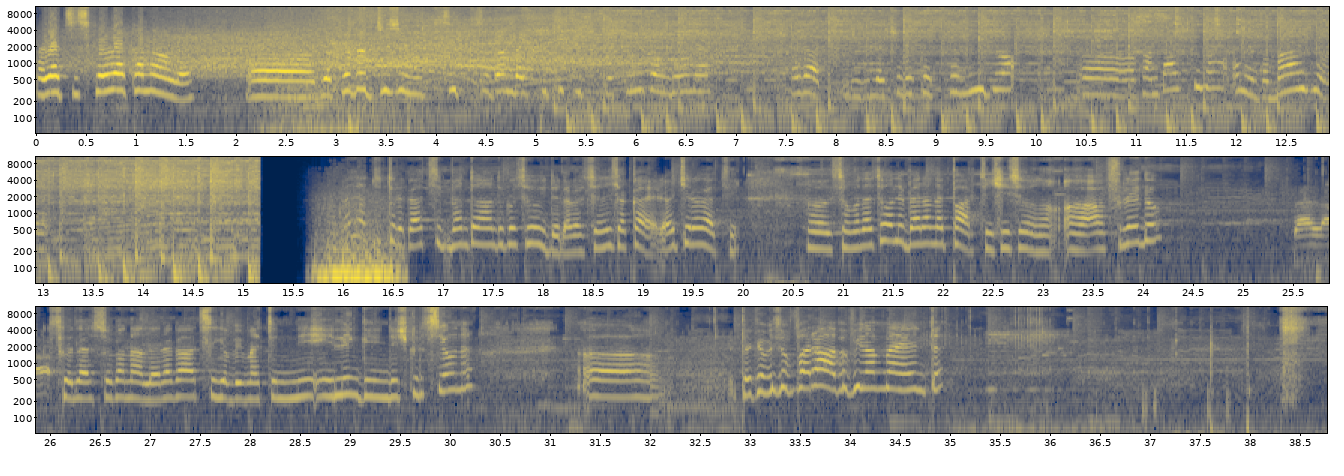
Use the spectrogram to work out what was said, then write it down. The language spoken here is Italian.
Ragazzi iscrivetevi al canale. Uh, vi approdo Gisini Six Gamba e tutti Six finito bene. Ragazzi vi lascio per questo video uh, fantastico e niente, buona visione. Bella a tutti ragazzi, bentornati in questo video ragazzi, di HR. Oggi ragazzi uh, siamo da soli, per nel party ci sono Alfredo Bella. Iscrivetevi al suo canale ragazzi che vi metto il link in descrizione. Uh, Perché mi sono parato finalmente.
